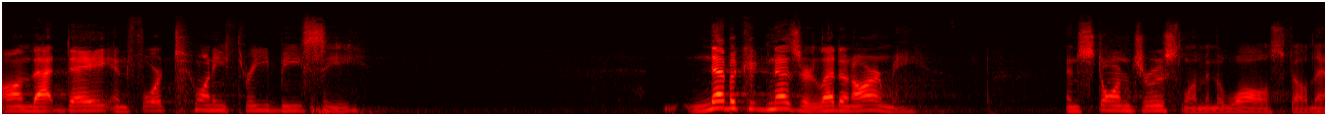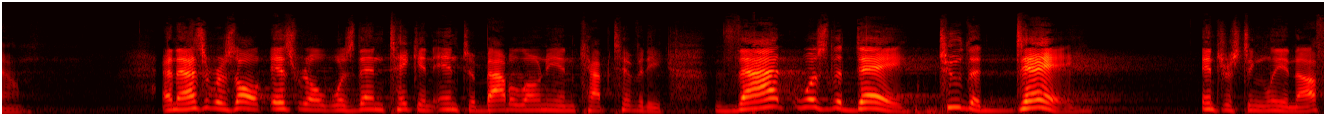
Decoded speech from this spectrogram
on that day in 423 BC? Nebuchadnezzar led an army and stormed Jerusalem, and the walls fell down. And as a result, Israel was then taken into Babylonian captivity. That was the day, to the day, interestingly enough,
